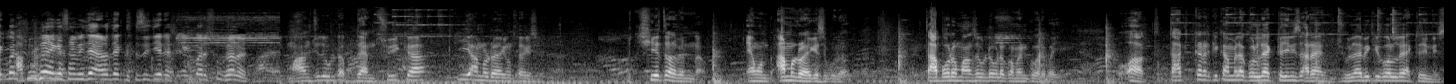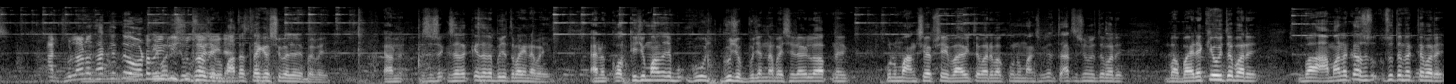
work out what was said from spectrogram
একবার শুকিয়ে গেছে আমি যে আরও দেখতেছি যে একবার শুকানো। মানুষ যদি উল্টা দেন সুইকা কি আমরা হয়ে গেছে ছিঁড়তে পারবেন না। এমন আমরা হয়ে গেছে পুরো। তারপরে মানুষ উল্টা উল্টা কমেন্ট করে ভাই। ও টাটকা টাটকি কামেলা করলে একটা জিনিস আর ঝুলা বিক্রি করলে একটা জিনিস। আর ঝুলানো থাকলে তো অটোমেটিকলি শুকিয়ে যাবে। বাতাস লাগে শুকিয়ে যাবে ভাই। কারণ সে- সেটা কে তারা বুঝতে পারি না ভাই। কারণ কিছু মানুষ গুজব বুঝেন না ভাই? সেটা হলো আপনার কোনো মাংস ব্যবসায়ী ভাই হতে পারে বা কোনো মাংস ব্যবসায়ী আত্মীয় হতে পারে বা বাইরে কেউ হতে পারে বা আমার কাছে সুতে থাকতে পারে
